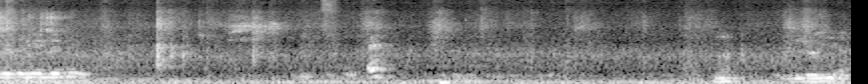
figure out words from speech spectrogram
Eh. Hmm. Dulu je.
